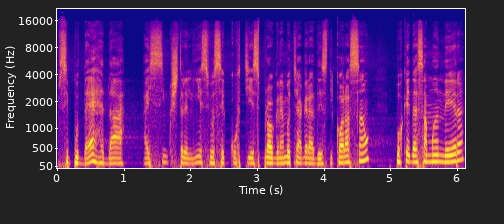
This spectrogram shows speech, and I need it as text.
se puder dar as cinco estrelinhas, se você curtir esse programa, eu te agradeço de coração, porque dessa maneira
